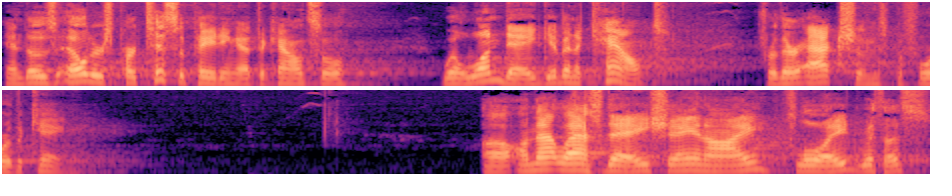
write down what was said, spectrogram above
and those elders participating at the council will one day give an account for their actions before the king. Uh, on that last day, Shay and I, Floyd, with us,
